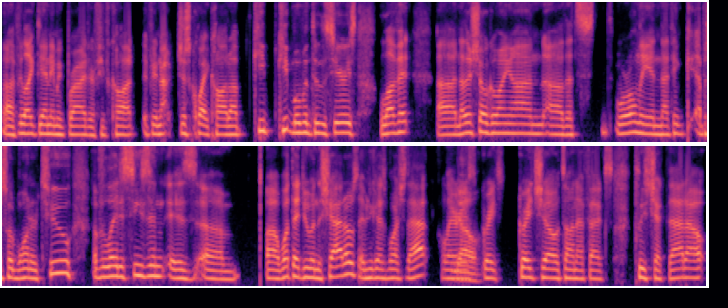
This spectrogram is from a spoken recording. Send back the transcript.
Uh, if you like Danny McBride, or if you've caught, if you're not just quite caught up, keep keep moving through the series. Love it. Uh, another show going on. Uh, that's we're only in I think episode one or two of the latest season is um, uh, what they do in the shadows. Have you guys watched that? Hilarious, No. great, great show. It's on FX. Please check that out.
